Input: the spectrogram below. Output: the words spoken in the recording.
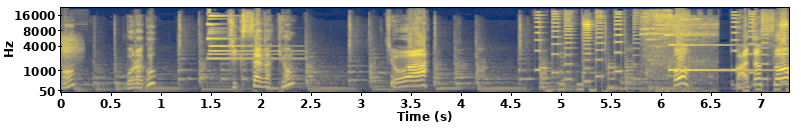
어? 뭐라고? 직사각형? 좋아. 어? 맞았어.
